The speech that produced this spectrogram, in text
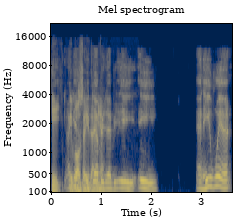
E. It was E then, WWE yeah. E, and he went,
